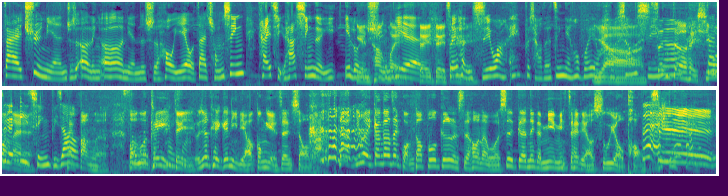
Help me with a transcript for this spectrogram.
在去年，就是二零二二年的时候，也有再重新开启他新的一一轮巡演，对对，所以很希望，哎，不晓得今年会不会有好消息呢？真的很希望，在这个疫情比较太棒了，我我可以对我就可以跟你聊宫野真守嘛。那因为刚刚在广告播歌的时候呢，我是跟那个面面在聊苏有朋，是，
